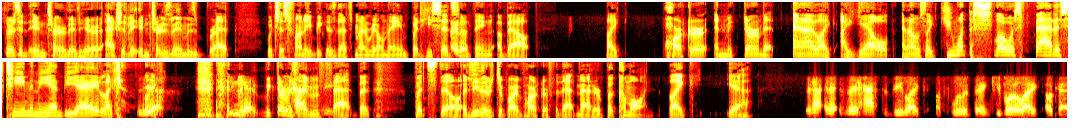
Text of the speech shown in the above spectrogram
There's an intern in here. Actually, the intern's name is Brett, which is funny because that's my real name. But he said something about like Parker and McDermott, and I like I yelled and I was like, "Do you want the slowest, fattest team in the NBA?" Like, Yeah. and You McDermott's not even fat, but but still, and neither is Jabari Parker for that matter. But come on, like, yeah, it, ha- they have to be like a fluid thing. People are like, okay,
